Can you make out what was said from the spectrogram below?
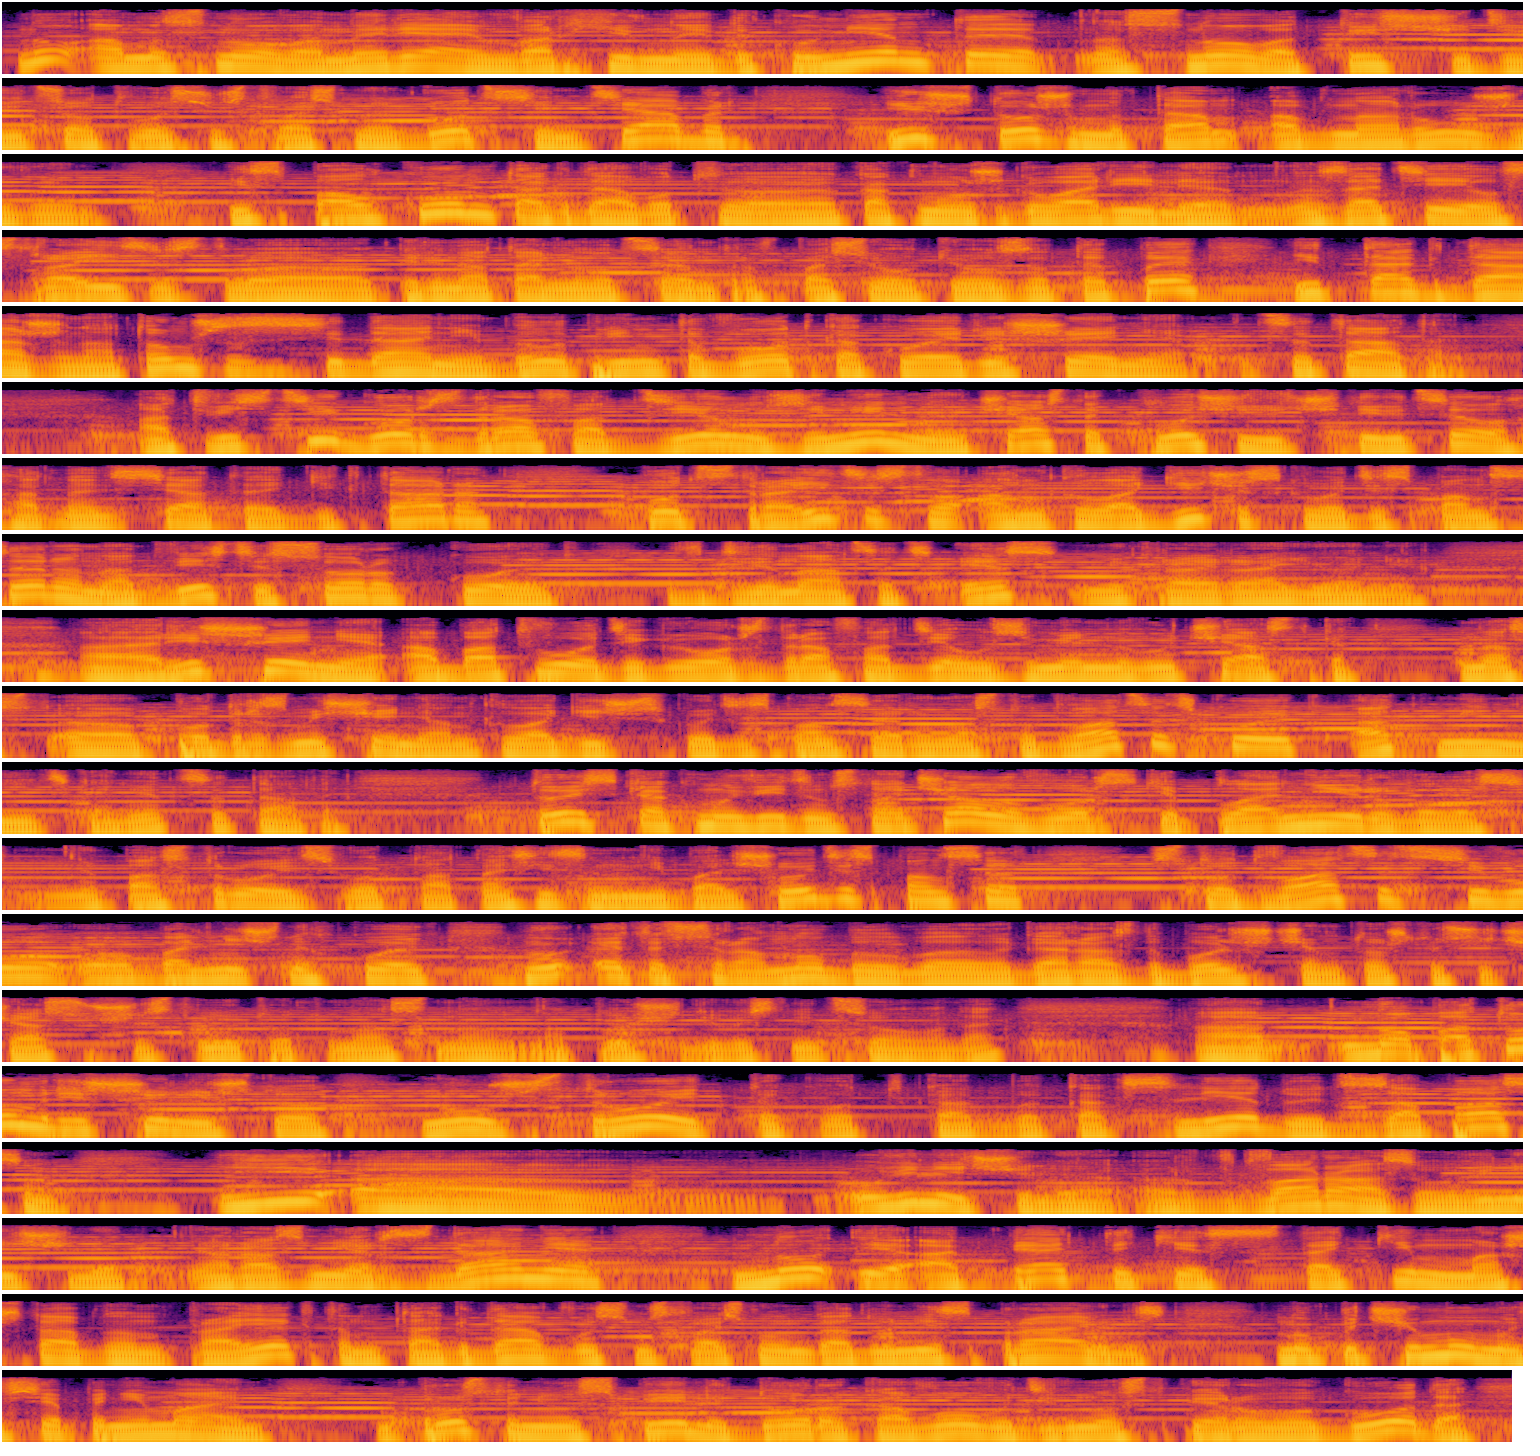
Ну, а мы снова ныряем в архивные документы. Снова 1988 год, сентябрь. И что же мы там обнаруживаем? Исполком тогда, вот э, как мы уже говорили, затеял строительство перинатального центра в поселке ОЗТП. И тогда же, на том же заседании, было принято вот какое решение. Цитата отвести горздрав отделу земельный участок площадью 4,1 гектара под строительство онкологического диспансера на 240 коек в 12С микрорайоне. А, решение об отводе горздрав отделу земельного участка э, под размещение онкологического диспансера на 120 коек отменить. Конец цитаты. То есть, как мы видим, сначала в Орске планировалось построить вот относительно небольшой диспансер, 120 всего э, больничных коек. Ну, это все равно было бы гораздо больше, чем то, что сейчас существует вот у нас на, на площади Васнецова, да. А, но потом решили, что ну уж строить так вот как бы как следует, с запасом, и а, увеличили, в два раза увеличили размер здания, но и опять-таки с таким масштабным проектом тогда в 88 году не справились. Но почему, мы все понимаем, просто не успели до рокового 91 -го года,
